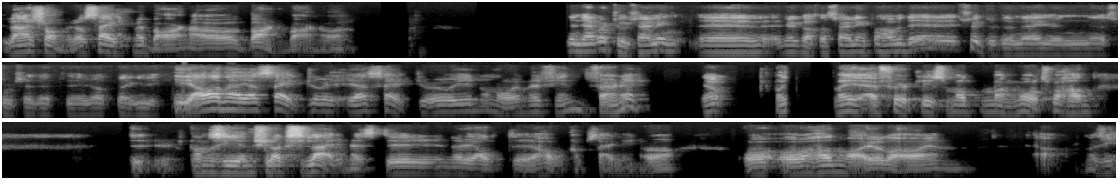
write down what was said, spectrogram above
hver sommer. Og seilt med barna og barnebarn. Og... Men det var turseiling. Eh, regattaseiling på havet, det sluttet du med grunnen stort sett etter at Berge Viking Ja, nei, jeg seilte, jo, jeg seilte jo i noen år med Finn Ferner. Ja. Men jeg følte liksom at på mange måter var han kan si, en slags læremester når det gjaldt havkampseiling. Og, og, og, han var jo da en ja, kan si,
